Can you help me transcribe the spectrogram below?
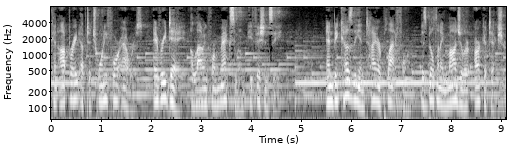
can operate up to 24 hours every day, allowing for maximum efficiency. And because the entire platform is built on a modular architecture,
